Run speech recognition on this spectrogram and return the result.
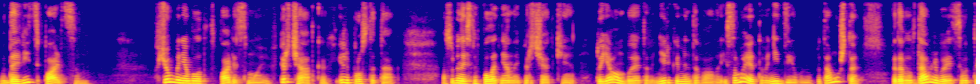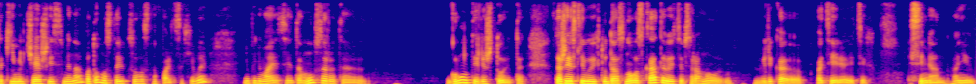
вдавить пальцем. В чем бы ни был этот палец мой, в перчатках или просто так, особенно если в полотняной перчатке, то я вам бы этого не рекомендовала. И сама я этого не делаю, потому что, когда вы вдавливаете вот такие мельчайшие семена, потом остаются у вас на пальцах, и вы не понимаете, это мусор, это грунт или что это. Даже если вы их туда снова скатываете, все равно велика потеря этих семян. Они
